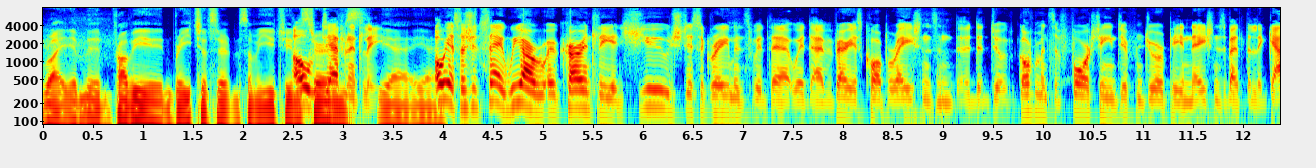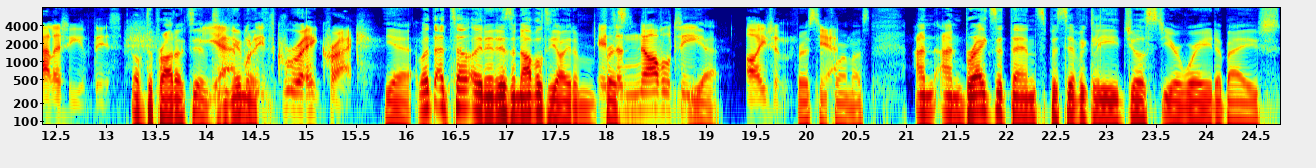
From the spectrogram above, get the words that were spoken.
right. It, it probably in breach of certain some of YouTube's Oh, terms. definitely. Yeah, yeah. Oh yes, I should say we are uh, currently in huge disagreements with uh, with uh, various corporations and uh, the, the governments of 14 different European nations about the legality of this. Of the product yeah, begin but with. it's great crack. Yeah, but that's how, and it is a novelty item. It's first, a novelty Yeah, item. first and yeah. foremost. And and Brexit then specifically, just you're worried about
